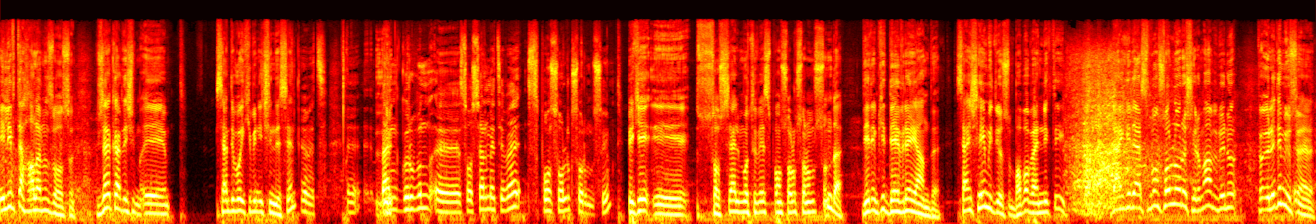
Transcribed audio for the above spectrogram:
Elif de halanız olsun. Güzel kardeşim e, sen de bu ekibin içindesin. Evet. Ee, ben grubun e, sosyal medya ve sponsorluk sorumlusuyum. Peki e, sosyal motive sponsorluk sorumlusun da diyelim ki devre yandı. Sen şey mi diyorsun baba benlik değil. Ben gider sponsorla uğraşırım abi. Beni öyle demiyorsun herhalde.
